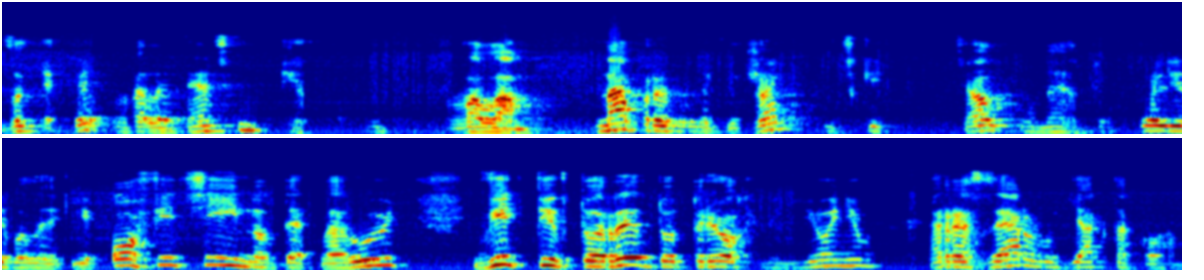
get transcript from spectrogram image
завдяки велетенським піхотним валам. На превеликий жаль, людський потенціал у них доволі великий. Офіційно декларують від півтори до трьох мільйонів резерву як такого.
